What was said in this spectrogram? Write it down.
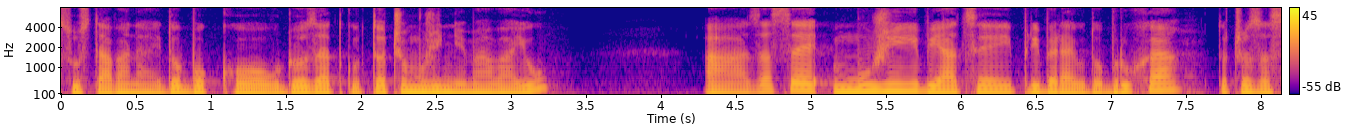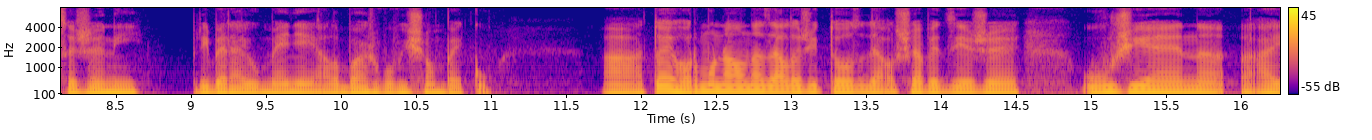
sú stávané aj do bokov, do zadku, to, čo muži nemávajú. A zase muži viacej priberajú do brucha, to, čo zase ženy priberajú menej alebo až vo vyššom veku. A to je hormonálna záležitosť. Ďalšia vec je, že u žien aj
